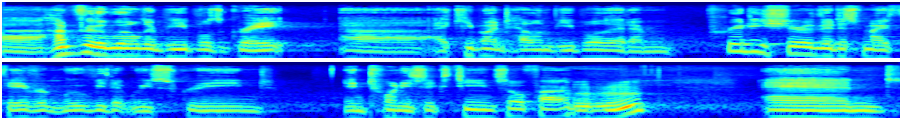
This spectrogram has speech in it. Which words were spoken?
Uh, Hunt for the Wilder People is great. Uh, I keep on telling people that I'm pretty sure that it's my favorite movie that we've screened in 2016 so far. Mm-hmm. And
